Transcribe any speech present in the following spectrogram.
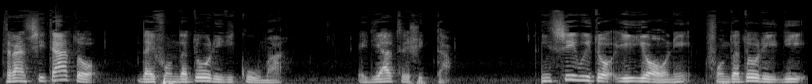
transitato dai fondatori di Cuma e di altre città, in seguito gli Ioni, fondatori di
